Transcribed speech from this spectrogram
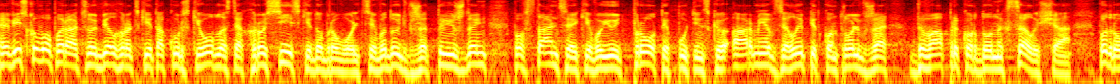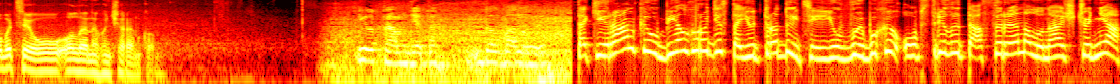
Військову операцію у Білгородській та Курській областях російські добровольці ведуть вже тиждень. Повстанці, які воюють проти путінської армії, взяли під контроль вже два прикордонних селища. Подробиці у Олени Гончаренко. І от там где-то долбанули. Такі ранки у Білгороді стають традицією. Вибухи, обстріли та сирена лунають щодня,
